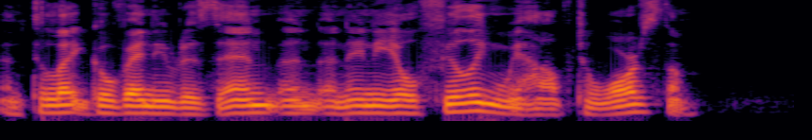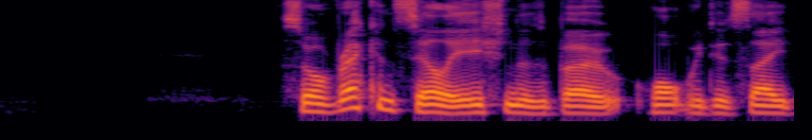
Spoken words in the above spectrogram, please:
and to let go of any resentment and any ill feeling we have towards them. So reconciliation is about what we decide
